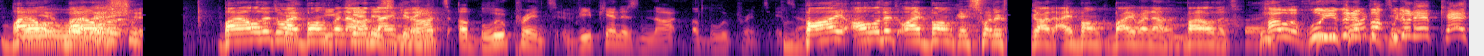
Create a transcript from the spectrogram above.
Buy all, Yeah, buy buy all that of it. Buy all of it or I bonk right now. I'm VPN not is kidding. not a blueprint. VPN is not a blueprint. It's a- Buy all of it or I bonk. I swear to God, I bunk. Buy right now. Buy all of it. How? Who are you gonna bunk? buck? We don't have cash.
